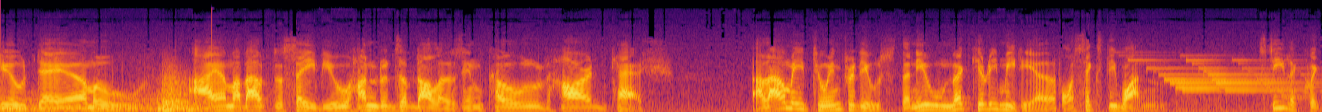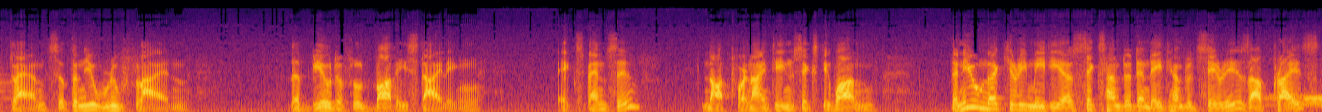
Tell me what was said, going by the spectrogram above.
you dare move. I am about to save you hundreds of dollars in cold, hard cash. Allow me to introduce the new Mercury Meteor for 61. Steal a quick glance at the new roofline. The beautiful body styling. Expensive? Not for 1961. The new Mercury Meteor 600 and 800 series are priced,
